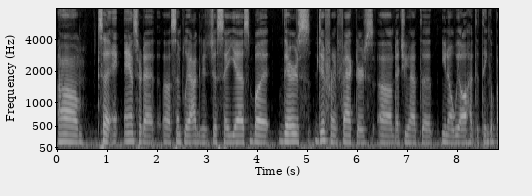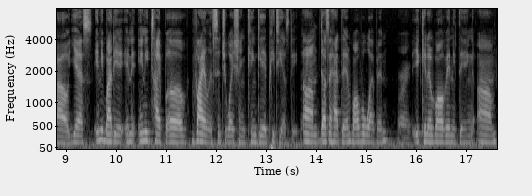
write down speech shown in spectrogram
Um, to a- answer that uh, simply, I could just say yes. But there's different factors um, that you have to, you know, we all have to think about. Yes, anybody in any type of violent situation can get PTSD. Um, doesn't have to involve a weapon. Right. It can involve anything. Um,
